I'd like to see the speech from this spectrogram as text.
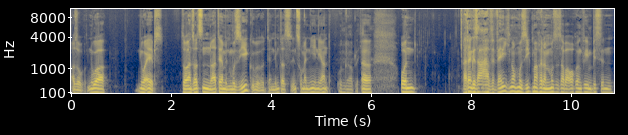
Also nur nur Apes. So ansonsten hat er mit Musik, äh, der nimmt das Instrument nie in die Hand. Unglaublich. Äh, und hat dann gesagt, ah, wenn ich noch Musik mache, dann muss es aber auch irgendwie ein bisschen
